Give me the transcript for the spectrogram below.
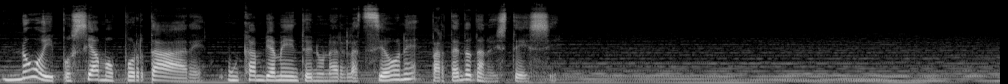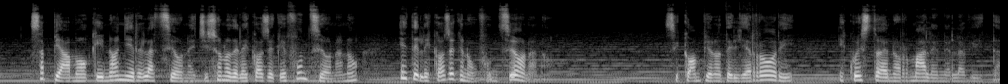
noi possiamo portare un cambiamento in una relazione partendo da noi stessi. Sappiamo che in ogni relazione ci sono delle cose che funzionano e delle cose che non funzionano. Si compiono degli errori e questo è normale nella vita.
